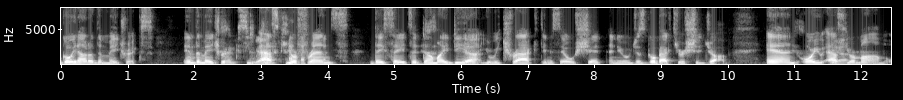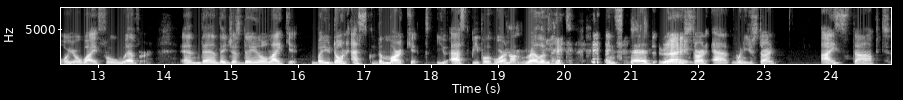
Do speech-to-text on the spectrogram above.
going out of the matrix in the matrix you Yeah. ask your friends they say it's a dumb idea Yeah. you retract and you say oh shit and you just go back to your shit job and or you ask Yeah. your mom or your wife or whoever and then they just they don't like it but you don't ask the market you ask people who are not relevant instead when you start at when you start i stopped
